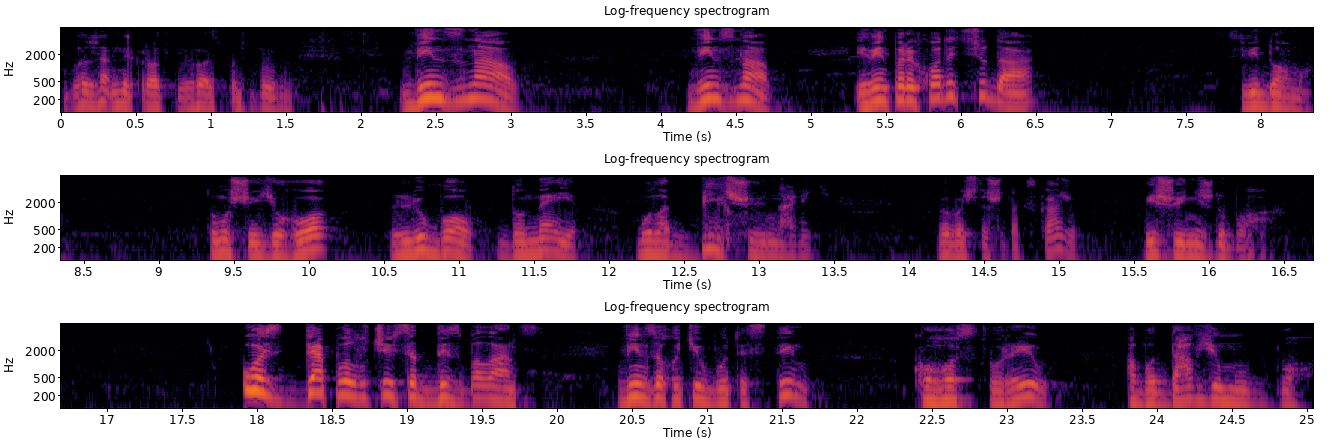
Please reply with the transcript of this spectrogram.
Блаженний кроткий, Господи. Він знав. Він знав. І він переходить сюди свідомо. Тому що його любов до неї була більшою навіть, вибачте, що так скажу, більшою, ніж до Бога. Ось де получився дисбаланс. Він захотів бути з тим, кого створив або дав йому Бог.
